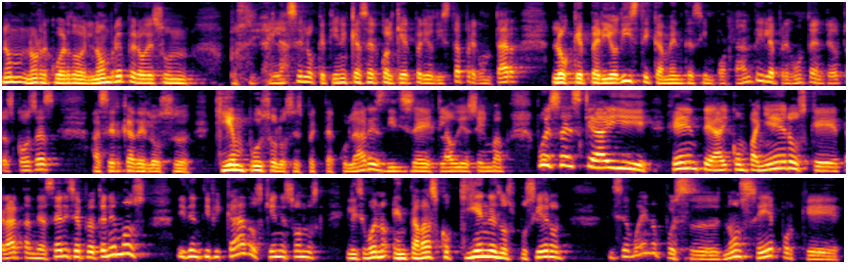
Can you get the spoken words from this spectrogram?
No, no recuerdo el nombre, pero es un, pues él hace lo que tiene que hacer cualquier periodista, preguntar lo que periodísticamente es importante y le pregunta, entre otras cosas, acerca de los, uh, quién puso los espectaculares, dice Claudia Sheinbaum, pues es que hay gente, hay compañeros que tratan de hacer, dice, pero tenemos identificados quiénes son los, y le dice, bueno, en Tabasco, ¿quiénes los pusieron? Dice, bueno, pues no sé, porque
